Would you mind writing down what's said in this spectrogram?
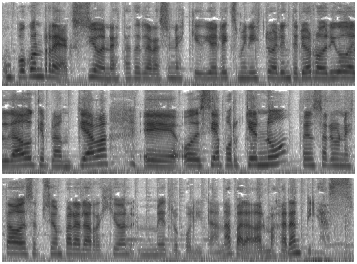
un poco en reacción a estas declaraciones que dio el exministro del Interior, Rodrigo Delgado, que planteaba eh, o decía por qué no pensar en un estado de excepción para la región metropolitana para dar más garantías.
